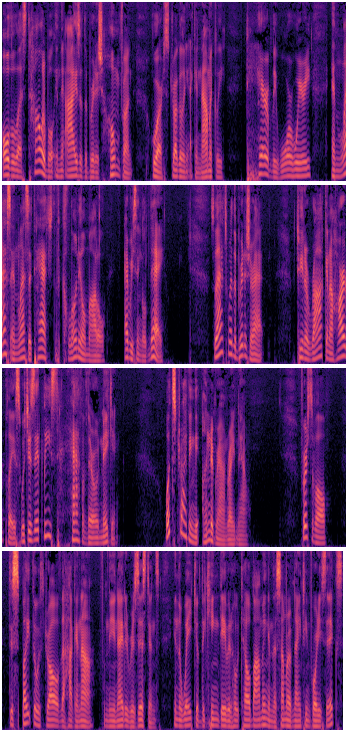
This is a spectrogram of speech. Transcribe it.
all the less tolerable in the eyes of the British home front, who are struggling economically, terribly war weary, and less and less attached to the colonial model every single day. So that's where the British are at, between a rock and a hard place, which is at least half of their own making. What's driving the underground right now? First of all, despite the withdrawal of the Haganah from the United Resistance in the wake of the King David Hotel bombing in the summer of 1946,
